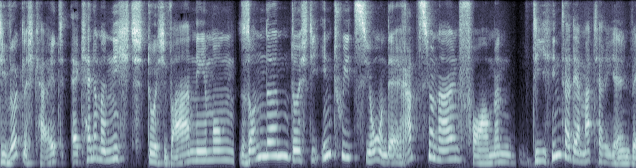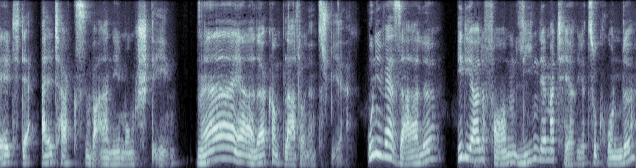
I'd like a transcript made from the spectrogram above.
Die Wirklichkeit erkenne man nicht durch Wahrnehmung, sondern durch die Intuition der rationalen Formen, die hinter der materiellen Welt der Alltagswahrnehmung stehen. Naja, da kommt Platon ins Spiel. Universale, ideale Formen liegen der Materie zugrunde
